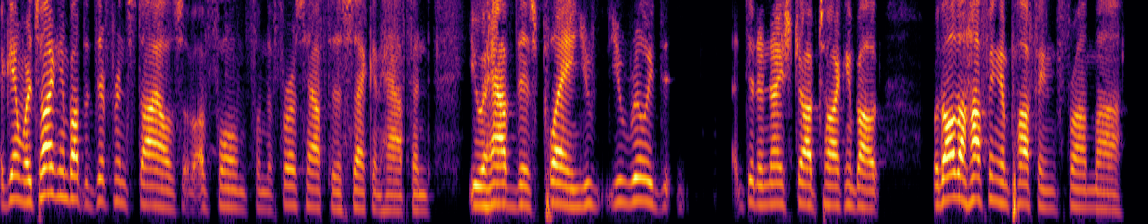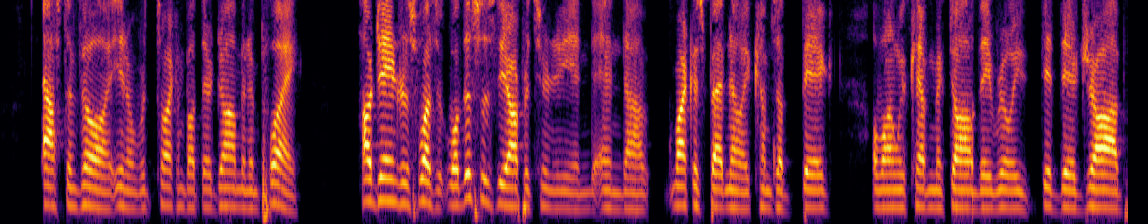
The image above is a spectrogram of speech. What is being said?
again, we're talking about the different styles of, of from the first half to the second half, and you have this play, and you you really did, did a nice job talking about with all the huffing and puffing from uh, Aston Villa. You know, we're talking about their dominant play how dangerous was it? Well, this was the opportunity, and and uh, Marcus Bettinelli comes up big, along with Kevin McDonald. They really did their job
